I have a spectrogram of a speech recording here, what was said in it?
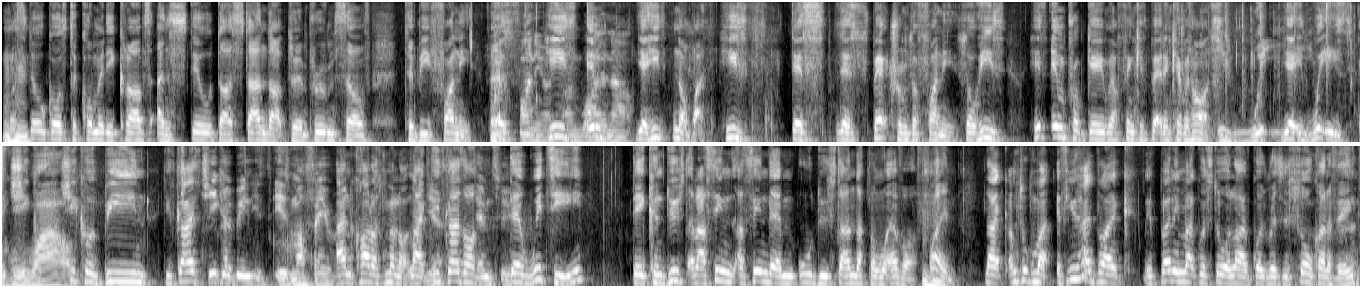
but mm-hmm. still goes to comedy clubs and still does stand up to improve himself to be funny. He's funny on- on Wild 'N Out. Yeah, he's no, but he's there's there's spectrums of funny. So he's his improv game, I think, is better than Kevin Hart's. He's witty. Yeah, he's witty. Chico, Wow. Chico Bean, these guys, Chico Bean is, is my favorite. and Carlos Miller, like Yeah, these guys are, them two. they're witty. They can do, and I've seen, I've seen them all do stand up and whatever. Mm-hmm. Fine. Like I'm talking about, if you had like, if Bernie Mac was still alive, God rest his soul, kind of thing.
